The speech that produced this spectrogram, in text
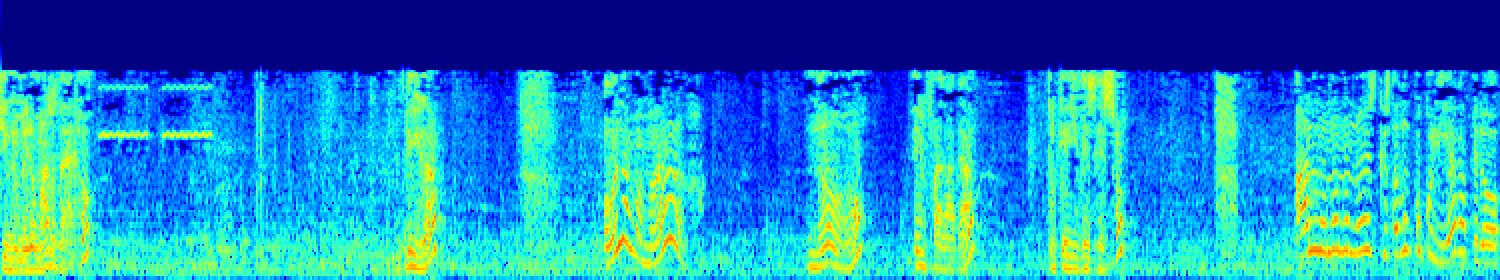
¿Qué número más raro? Diga. Hola, mamá. No, enfadada. ¿Por qué dices eso? Ah, no, no, no, no, es que he estado un poco liada, pero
